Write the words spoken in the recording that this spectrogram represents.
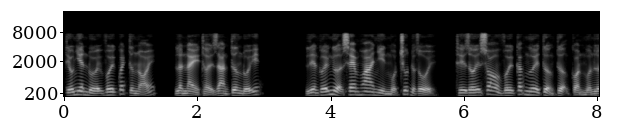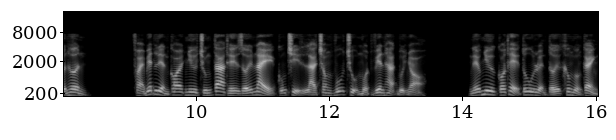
Tiếu Nhiên đối với quách tương nói, lần này thời gian tương đối ít. Liền cưới ngựa xem hoa nhìn một chút được rồi, thế giới so với các ngươi tưởng tượng còn muốn lớn hơn. Phải biết liền coi như chúng ta thế giới này cũng chỉ là trong vũ trụ một viên hạt bụi nhỏ. Nếu như có thể tu luyện tới không nguồn cảnh,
